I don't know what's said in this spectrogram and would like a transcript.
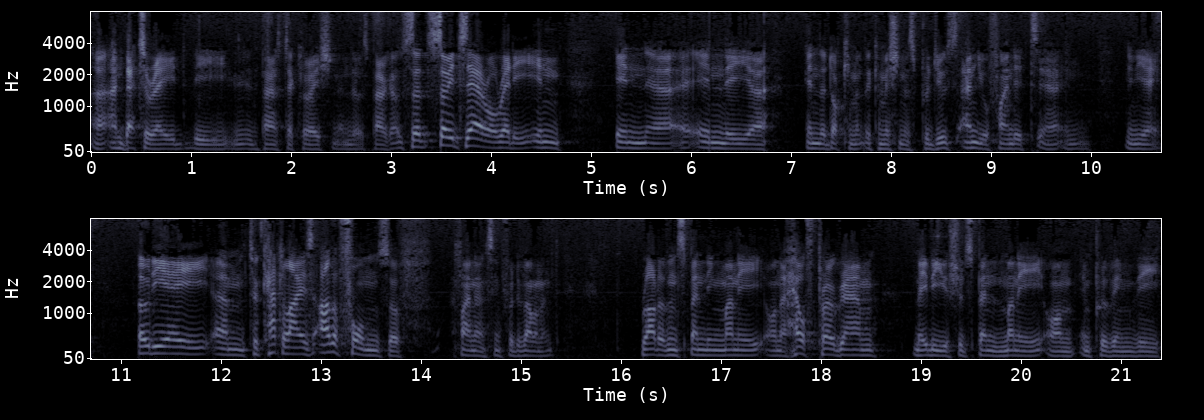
uh, and better aid, the, the, Paris Declaration and those paragraphs. So, so it's there already in, in, uh, in, the, uh, in the document the Commission has produced, and you'll find it uh, in, in. ODA um, to catalyze other forms of financing for development. Rather than spending money on a health program, maybe you should spend money on improving the,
